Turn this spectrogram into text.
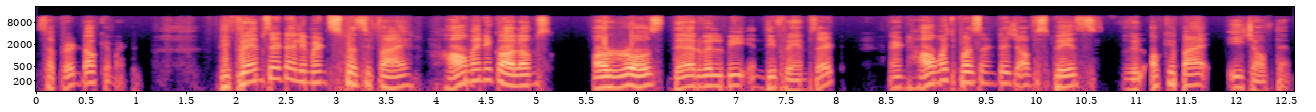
separate document. The frame set elements specify how many columns or rows there will be in the frame set and how much percentage of space will occupy each of them.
